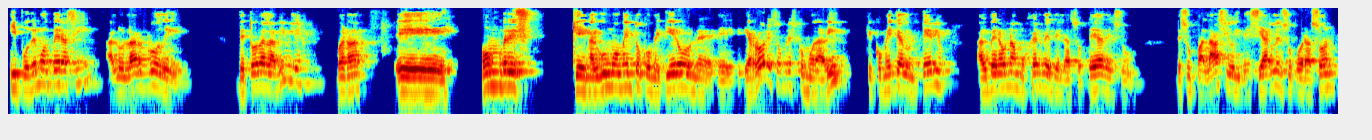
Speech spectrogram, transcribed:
Y podemos ver así a lo largo de, de toda la Biblia, ¿verdad? Eh, hombres que en algún momento cometieron errores, hombres como David, que comete adulterio al ver a una mujer desde la azotea de su, de su palacio y desearla en su corazón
